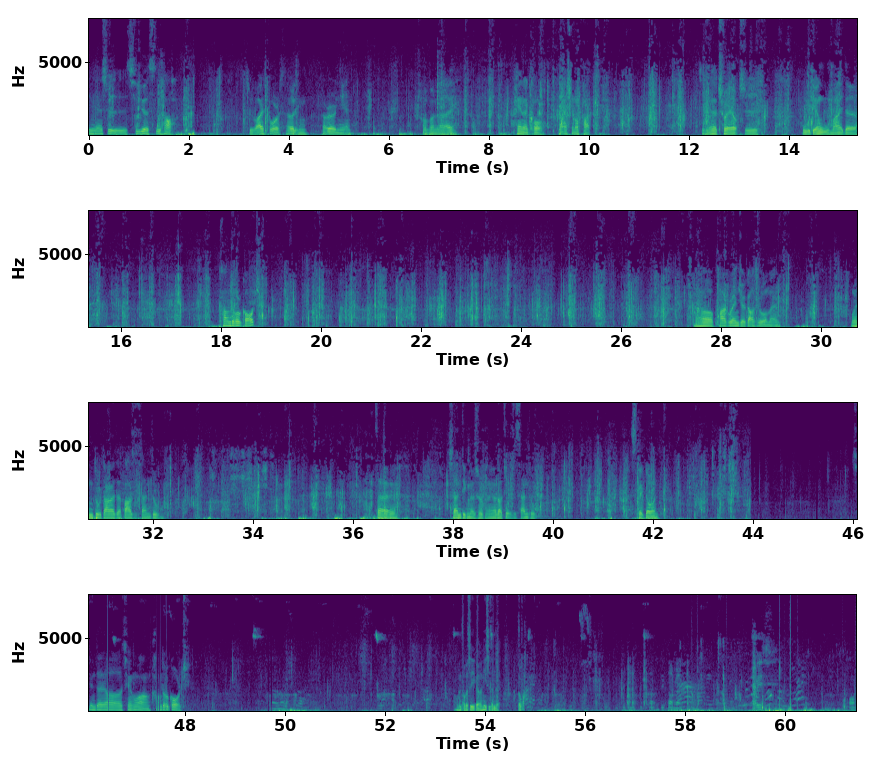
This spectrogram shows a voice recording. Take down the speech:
今天是七月四号，July Fourth，二零二二年。我们来 Pinnacle National Park。今天的 trail 是五点五迈的 Condor Gulch。然后 Park Ranger 告诉我们。温度大概在八十三度，在山顶的时候可能要到九十三度。Let's get going。现在要前往 Condor Gorge。我们走的是一个逆时针的走法。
